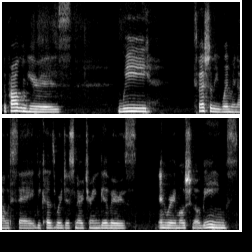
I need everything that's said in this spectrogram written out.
the problem here is we, especially women, I would say, because we're just nurturing givers and we're emotional beings,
